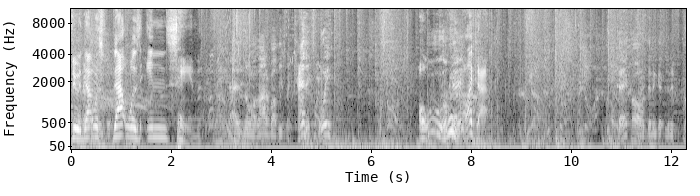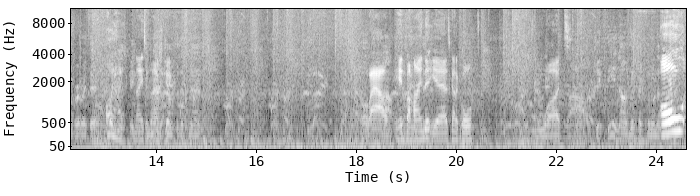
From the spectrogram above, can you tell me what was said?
Dude, that was that was insane. You guys know a lot about these mechanics, boy. Oh, Ooh, ooh, okay. I like that. Okay. Oh, didn't get didn't convert right there. Oi. Flash kick. Nice flash cannot kick. jump To this man. Oh, Wow, this hid behind it. Yeah, it's kind of cool. What? Wow, Jick D now looks like the one that's Oh,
